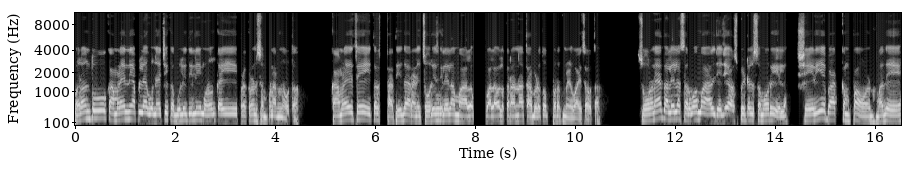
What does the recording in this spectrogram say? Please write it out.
परंतु कांबळेंनी आपल्या गुन्ह्याची कबुली दिली म्हणून काही प्रकरण संपणार नव्हतं. कांबळेचे इतर साथीदार आणि चोरीस गेलेला माल वालावलकरांना ताबडतोब परत मिळवायचा होता. चोरण्यात आलेला सर्व माल जे जे हॉस्पिटल समोरील शेरिये बाग कंपाऊंडमध्ये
